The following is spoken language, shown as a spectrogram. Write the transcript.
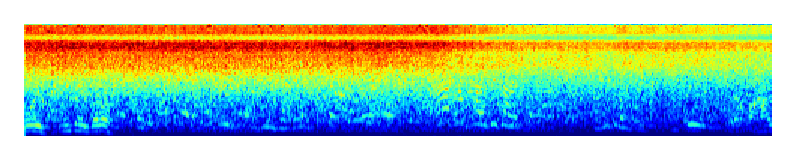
ওই আঙ্কেল ধরো হাই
